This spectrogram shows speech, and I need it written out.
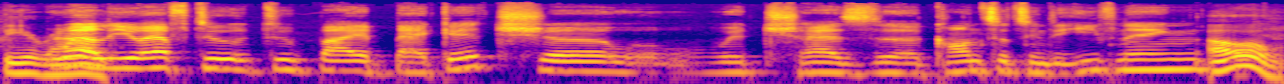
be around? Well, you have to, to buy a package uh, which has uh, concerts in the evening oh,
